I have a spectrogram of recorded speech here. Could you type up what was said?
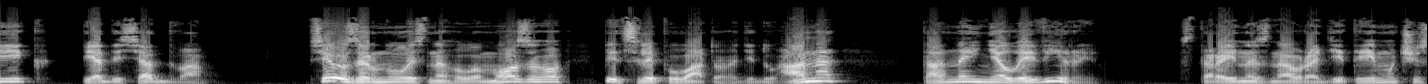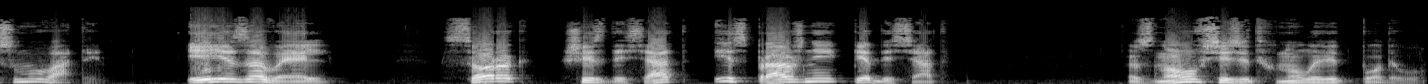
вік 52. Всі озирнулись на голомозого, підсліпуватого дідугана та не йняли віри. Старий не знав радіти йому чи сумувати. І Єзавель. Сорок, шістдесят і справжній п'ятдесят. Знову всі зітхнули від подиву.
